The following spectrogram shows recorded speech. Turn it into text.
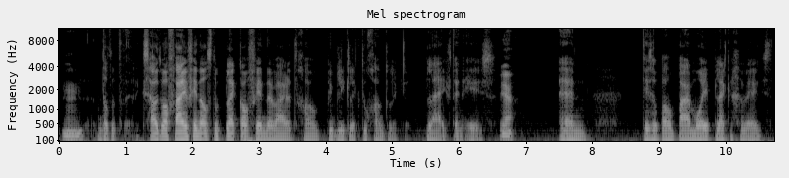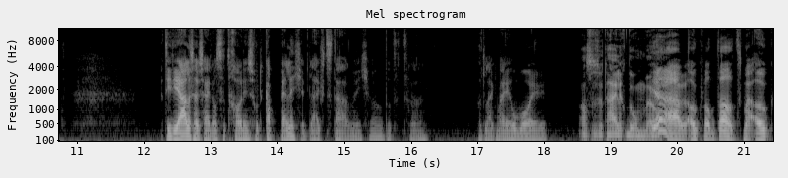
Mhm. Dat het, ik zou het wel fijn vinden als het een plek kan vinden waar het gewoon publiekelijk toegankelijk blijft en is. Ja. En het is op al een paar mooie plekken geweest. Het ideale zou zijn als het gewoon in een soort kapelletje blijft staan, weet je wel. Dat, het, eh, dat lijkt mij heel mooi. Als een soort heiligdom wel. Ja, ook wel dat. Maar ook,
